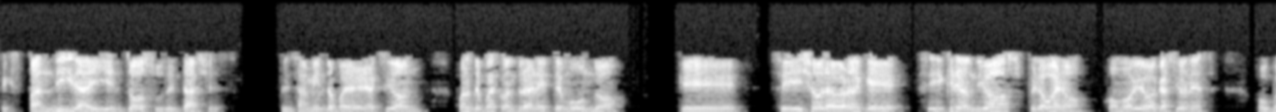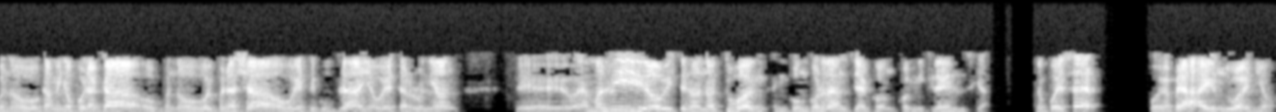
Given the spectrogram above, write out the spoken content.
expandida ahí en todos sus detalles, pensamiento, palabra y acción, bueno, te puedes encontrar en este mundo que, sí, yo la verdad que sí, creo en Dios, pero bueno, como voy de vacaciones, o cuando camino por acá, o cuando voy para allá, o voy a este cumpleaños, voy a esta reunión, eh, me olvido, ¿viste? No, actúo en, concordancia con, mi creencia. No puede ser, porque hay un dueño,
